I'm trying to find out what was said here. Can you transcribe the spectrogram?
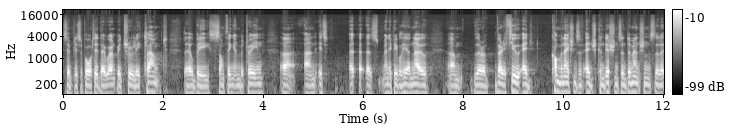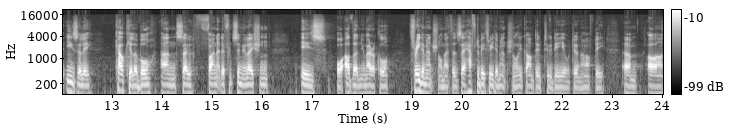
simply supported, they won't be truly clamped, they'll be something in between. Uh, and it's, uh, as many people here know, um, there are very few edge combinations of edge conditions and dimensions that are easily calculable, and so finite difference simulation is, or other numerical three-dimensional methods, they have to be three-dimensional, you can't do 2D or 2.5D, um, are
